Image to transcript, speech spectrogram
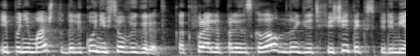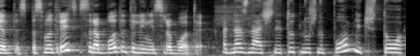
и понимаешь, что далеко не все выгорит. Как правильно Полина сказала, многие из этих вещей — это эксперименты. Посмотреть, сработает или не сработает. Однозначно. И тут нужно помнить, что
